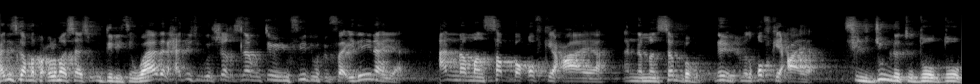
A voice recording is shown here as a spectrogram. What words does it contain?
xadiiska marka culimada saas u daliisan wa hada alxadiis uu sheekh islaam intii yufiid wuxuu faa'iideynaya anna man sabba qofki caaya anna man sabbahu nabi maxamed qofki caaya fi jumlati duuduub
